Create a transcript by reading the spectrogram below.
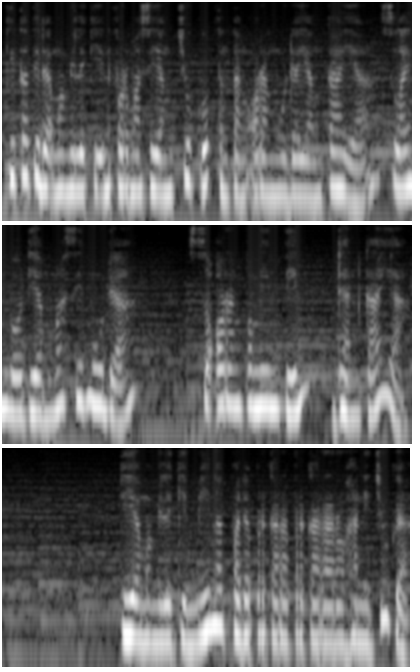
Kita tidak memiliki informasi yang cukup tentang orang muda yang kaya, selain bahwa dia masih muda seorang pemimpin dan kaya. Dia memiliki minat pada perkara-perkara rohani juga.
